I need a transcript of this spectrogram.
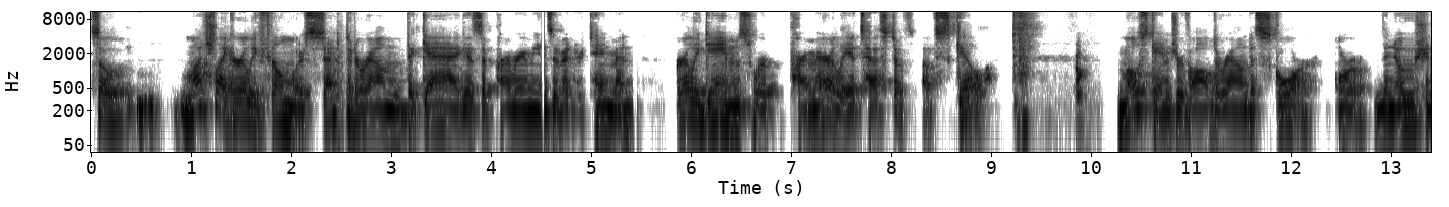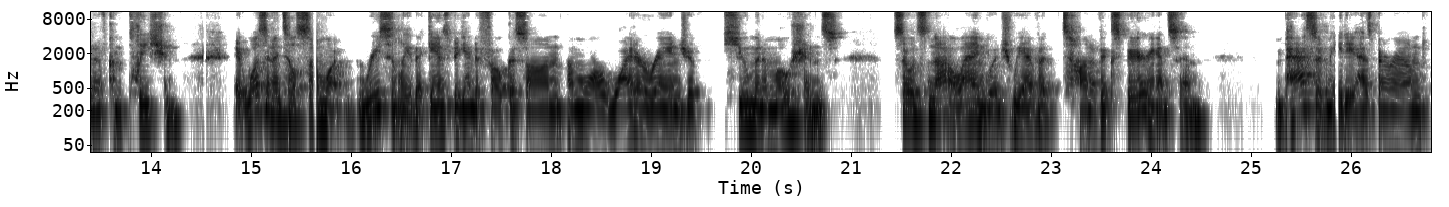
So, much like early film was centered around the gag as the primary means of entertainment, early games were primarily a test of, of skill most games revolved around a score or the notion of completion. It wasn't until somewhat recently that games began to focus on a more wider range of human emotions. So it's not a language we have a ton of experience in. Passive media has been around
